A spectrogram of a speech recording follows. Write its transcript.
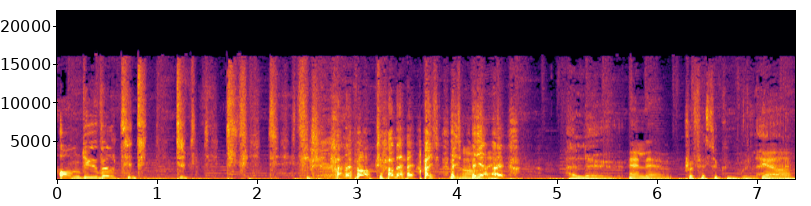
om du vill... Han är bak, han är... nej. Hello. Hello. Professor Google här. Ja.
